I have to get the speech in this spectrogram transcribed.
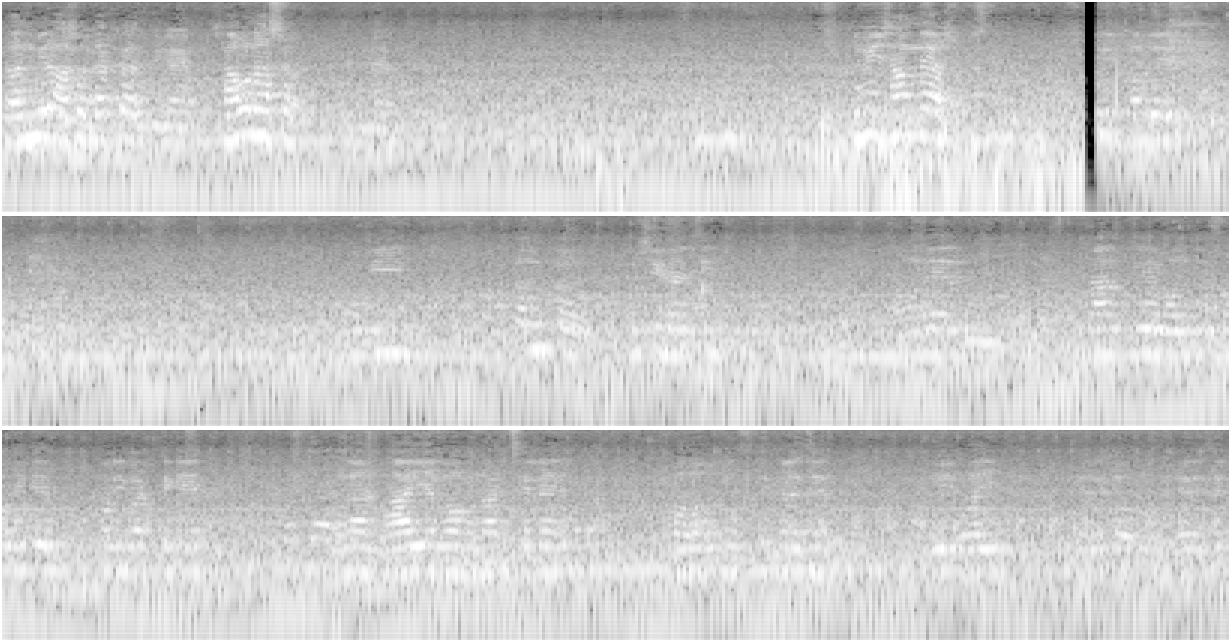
তানভীর আসো ডাক্তার। সামন আসো। তুমি সামনে আসো। খুবই অত্যন্ত খুশি হয়েছি। আমাদের প্রান্তীয় বন্ধু শহীদের পরিবার থেকে ওনার ভাই এবং ওনার ছেলে সহ উপস্থিত হয়েছেন। দুই ভাই ছেলে সহ উপস্থিত হয়েছেন।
